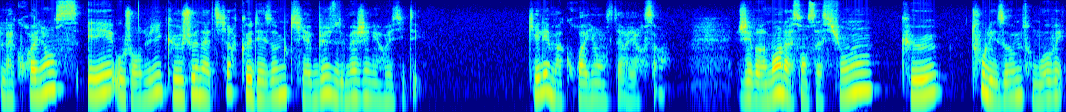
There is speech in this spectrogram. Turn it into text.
la croyance est aujourd'hui que je n'attire que des hommes qui abusent de ma générosité. Quelle est ma croyance derrière ça? J'ai vraiment la sensation que tous les hommes sont mauvais.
